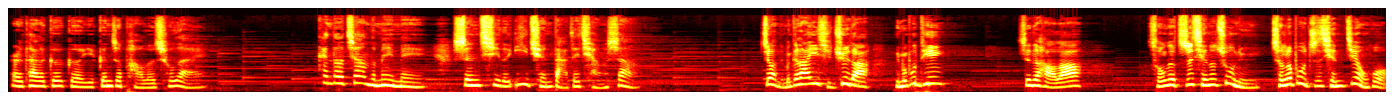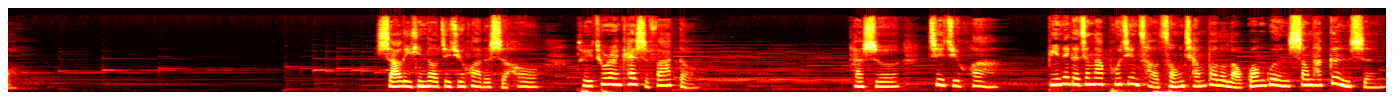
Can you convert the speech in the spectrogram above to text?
而他的哥哥也跟着跑了出来，看到这样的妹妹，生气的一拳打在墙上，叫你们跟他一起去的，你们不听。现在好了，从个值钱的处女成了不值钱的贱货。莎莉听到这句话的时候，腿突然开始发抖。她说：“这句话比那个将她扑进草丛强暴的老光棍伤她更深。”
